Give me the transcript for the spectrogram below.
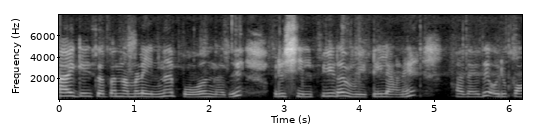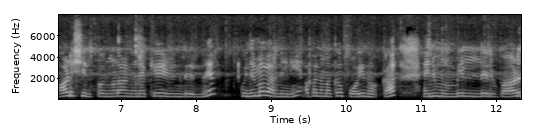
ഹായ് ഗൈസ് അപ്പം നമ്മൾ ഇന്ന് പോകുന്നത് ഒരു ശില്പിയുടെ വീട്ടിലാണ്. അതായത് ഒരുപാട് ശില്പങ്ങൾ അങ്ങനെയൊക്കെ ഉണ്ട് എന്ന് കുഞ്ഞമ്മ പറഞ്ഞിനി. അപ്പം നമുക്ക് പോയി നോക്കാം. അതിന് മുമ്പിൽ ഒരുപാട്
